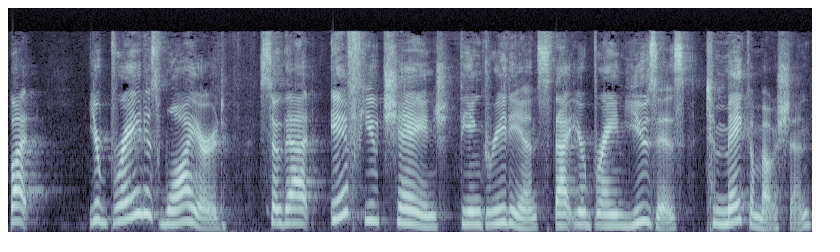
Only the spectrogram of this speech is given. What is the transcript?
But your brain is wired so that if you change the ingredients that your brain uses to make emotion,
